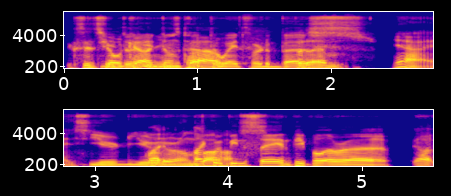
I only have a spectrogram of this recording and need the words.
because it's you your car. you don't have to wait for the But, bus um, yeah it's you're you're like, your own like boss we've been saying, people are uh, uh,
